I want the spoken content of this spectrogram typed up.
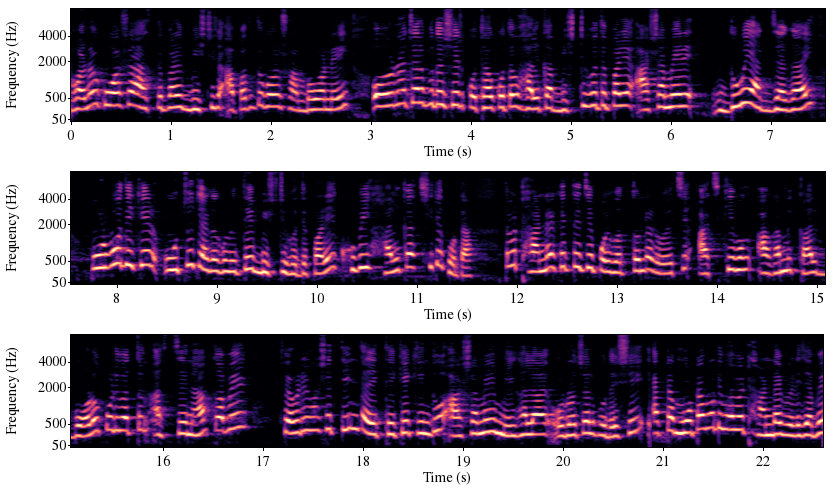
ঘন কুয়াশা আসতে পারে, বৃষ্টির আপাতত কোনো সম্ভাবনা নেই। অরুণাচল প্রদেশের কোথাও কোথাও হালকা বৃষ্টি হতে পারে, আসামের দু এক জায়গায়, পূর্ব দিকের উঁচু জায়গাগুলিতে বৃষ্টি হতে পারে, খুবই হালকা ছিটে ফোটা। তবে ঠান্ডার ক্ষেত্রে যে পরিবর্তনটা রয়েছে, আজকে এবং আগামীকাল বড় পরিবর্তন আসছে না। তবে ফেব্রুয়ারি মাসের তিন তারিখ থেকে কিন্তু আসামে মেঘালয়, অরুণাচল প্রদেশে একটা মোটামুটিভাবে ঠান্ডা বেড়ে যাবে।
